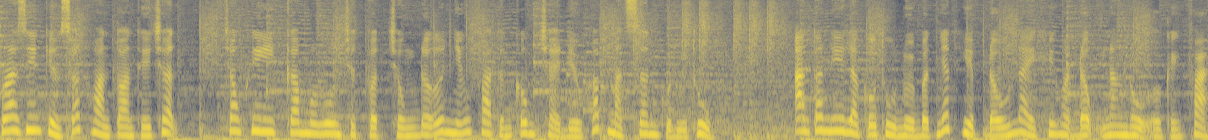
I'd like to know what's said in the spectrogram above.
Brazil kiểm soát hoàn toàn thế trận, trong khi Cameroon chật vật chống đỡ những pha tấn công chảy đều khắp mặt sân của đối thủ. Anthony là cầu thủ nổi bật nhất hiệp đấu này khi hoạt động năng nổ ở cánh phải.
